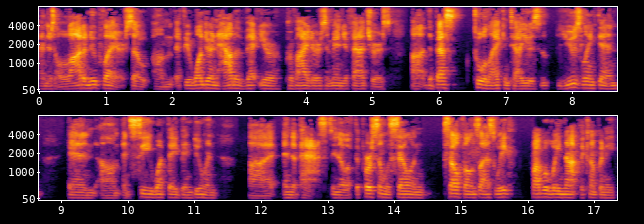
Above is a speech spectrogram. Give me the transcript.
and there's a lot of new players. So um, if you're wondering how to vet your providers and manufacturers, uh, the best tool I can tell you is use LinkedIn and um, and see what they've been doing uh, in the past. You know, if the person was selling cell phones last week, probably not the company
